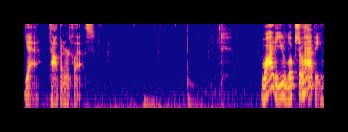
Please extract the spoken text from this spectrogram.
Yeah, top in her class. Why do you look so happy?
